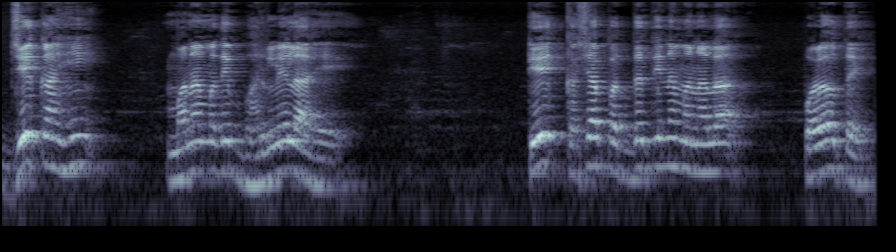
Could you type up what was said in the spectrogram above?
जे काही मनामध्ये भरलेलं आहे ते कशा पद्धतीनं मनाला पळवतंय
